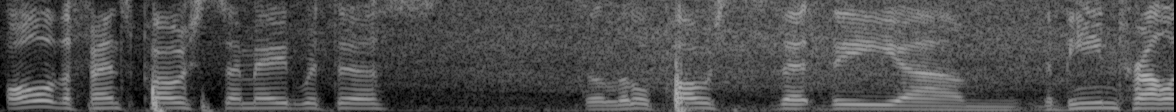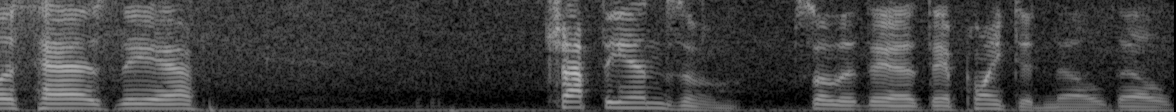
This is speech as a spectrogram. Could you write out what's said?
All of the fence posts I made with this. The little posts that the um, the bean trellis has there. Chop the ends of them so that they're they're pointed and they'll they'll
